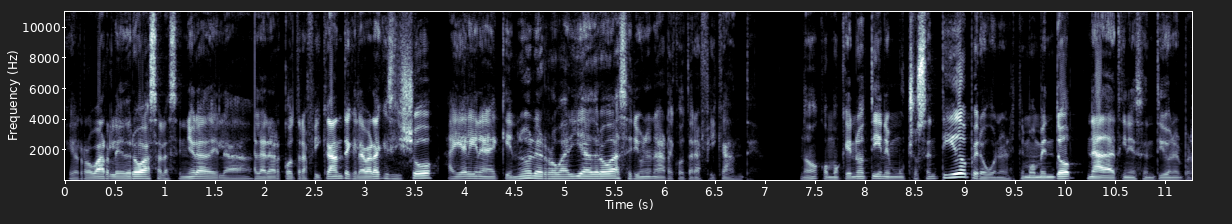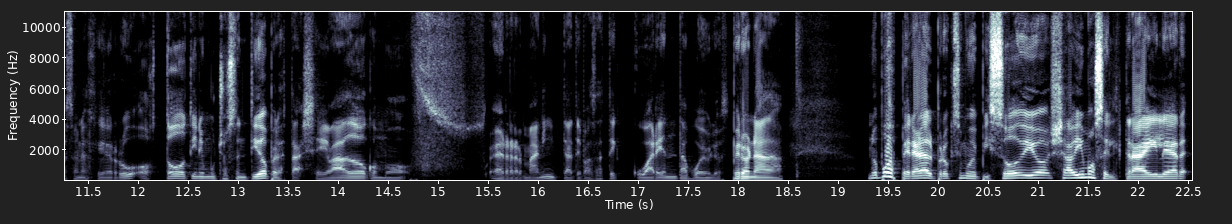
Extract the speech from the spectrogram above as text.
eh, robarle drogas a la señora de la, la, narcotraficante, que la verdad que si yo hay alguien a que no le robaría drogas sería una narcotraficante. ¿No? Como que no tiene mucho sentido, pero bueno, en este momento nada tiene sentido en el personaje de Ru, o todo tiene mucho sentido, pero está llevado como... hermanita, te pasaste 40 pueblos. Pero nada. No puedo esperar al próximo episodio. Ya vimos el tráiler.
